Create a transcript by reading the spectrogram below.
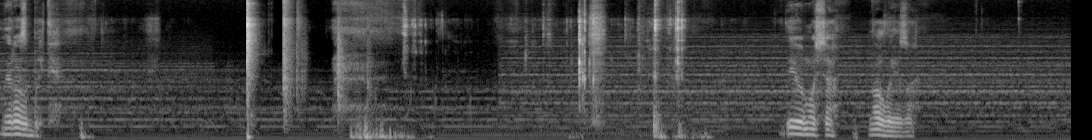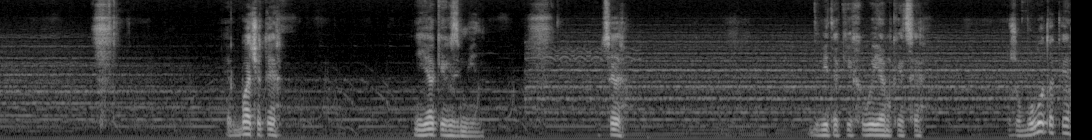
не розбити. Дивимося на лезо. Як бачите, ніяких змін. Це дві таких виямки. Це вже було таке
